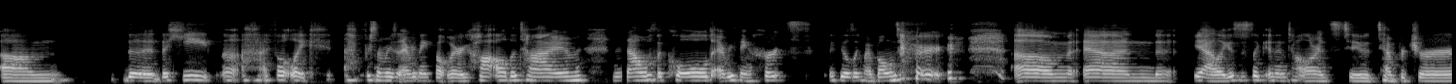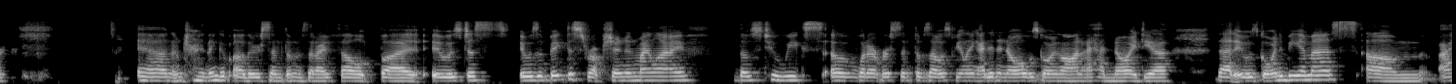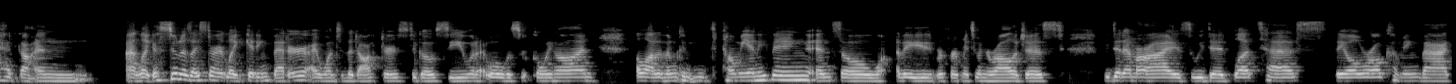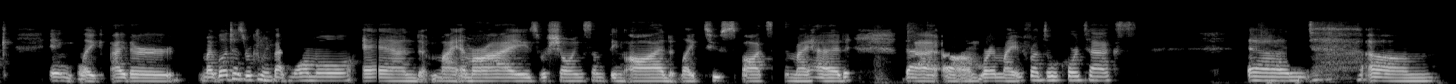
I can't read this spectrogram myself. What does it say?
Um, the the heat, uh, I felt like for some reason everything felt very hot all the time. Now with the cold, everything hurts. It feels like my bones hurt. um, and yeah, like it's just like an intolerance to temperature. And I'm trying to think of other symptoms that I felt, but it was just it was a big disruption in my life those two weeks of whatever symptoms I was feeling. I didn't know what was going on. I had no idea that it was going to be MS. Um, I had gotten like as soon as I started like getting better, I went to the doctors to go see what what was going on. A lot of them couldn't tell me anything, and so they referred me to a neurologist. We did MRIs, we did blood tests. They all were all coming back in like either my blood tests were coming back normal and my MRIs were showing something odd, like two spots in my head that um, were in my frontal cortex. And um,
